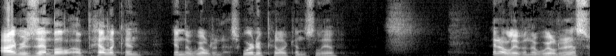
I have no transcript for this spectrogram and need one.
I resemble a pelican in the wilderness. Where do pelicans live? They don't live in the wilderness.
